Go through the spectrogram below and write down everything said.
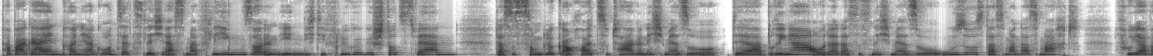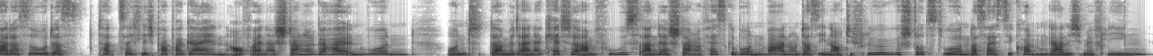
Papageien können ja grundsätzlich erstmal fliegen, sollten ihnen nicht die Flügel gestutzt werden. Das ist zum Glück auch heutzutage nicht mehr so der Bringer oder das ist nicht mehr so Usus, dass man das macht. Früher war das so, dass tatsächlich Papageien auf einer Stange gehalten wurden und da mit einer Kette am Fuß an der Stange festgebunden waren und dass ihnen auch die Flügel gestutzt wurden. Das heißt, sie konnten gar nicht mehr fliegen.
